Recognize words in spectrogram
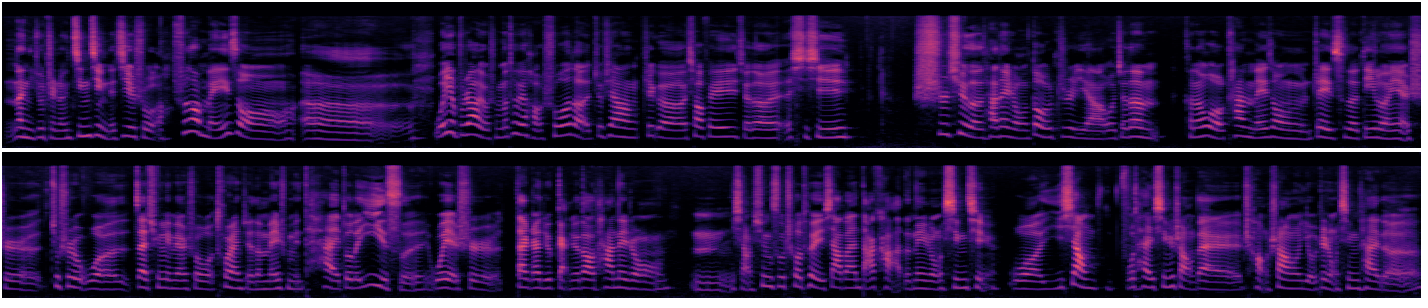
那你就只能精进你的技术了。说到梅总，呃，我也不知道有什么特别好说的，就像这个笑飞觉得西西。失去了他那种斗志一样，我觉得可能我看梅总这一次的第一轮也是，就是我在群里面说，我突然觉得没什么太多的意思。我也是大概就感觉到他那种，嗯，想迅速撤退、下班打卡的那种心情。我一向不太欣赏在场上有这种心态的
